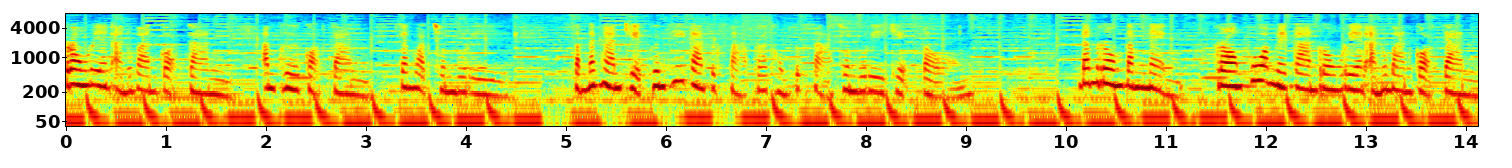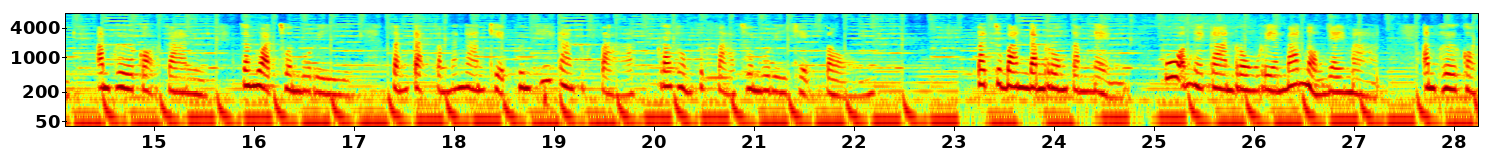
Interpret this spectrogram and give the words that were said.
โรงเรียนอนุบาลเกาะจันทร์อำเภอเกาะจันทร์จังหวัดชนบุรี สำนักงานเขตพื้นที่การศึกษาประถมศึกษาชนบุรีเขต2ดำรงตำแหน่ง รองผู้อำนวยการโรงเรียนอนุบาลเกาะจันทร์อำเภอเกาะจันทร์จังหวัดชนบุรี สังกัดสำนักงานเขตพื้นที่การศึกษาประถมศึกษาชนบุรีเขต2ปัจจุบันดำรงตำแหน่ง ผู้อำนวยการโรงเรียนบ้านหนองยายหมาดอำเภอเกาะ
